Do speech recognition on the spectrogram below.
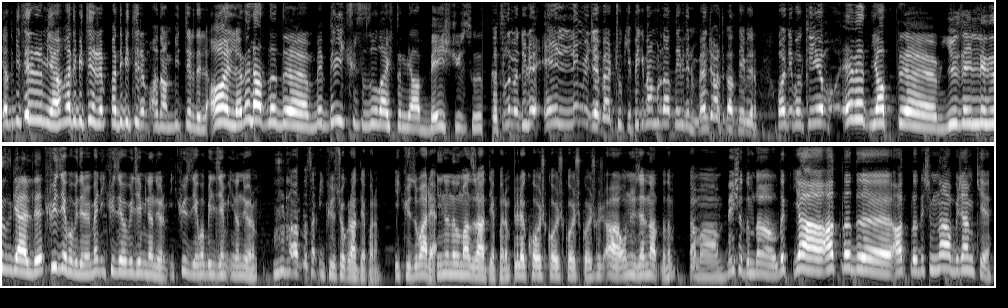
Ya bitiririm ya. Hadi bitiririm. Hadi bitiririm. Adam bitirdi. Aa level atladım. Ve 500 hıza ulaştım ya. 500 hız. Katılım ödülü 50 mücevher. Çok iyi. Peki ben buradan atlayabilirim. Bence artık atlayabilirim. Hadi bakayım. Evet yaptım. 150 hız geldi. 200 yapabilirim. Ben 200 yapabileceğime inanıyorum. 200 yapabileceğime inanıyorum. Şuradan atlasam 200 çok rahat yaparım 200'ü var ya inanılmaz rahat yaparım Böyle koş koş koş koş koş Aa onun üzerine atladım Tamam 5 adım daha aldık Ya atladı atladı şimdi ne yapacağım ki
